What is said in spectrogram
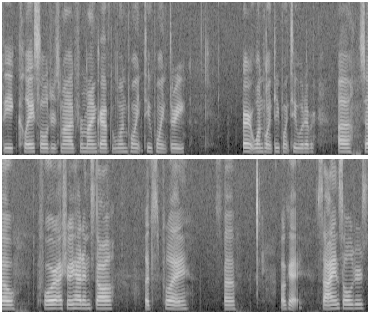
the Clay Soldiers mod for Minecraft 1.2.3, or 1.3.2, whatever. Uh, so, before I show you how to install, let's play. Uh, okay, Cyan Soldiers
